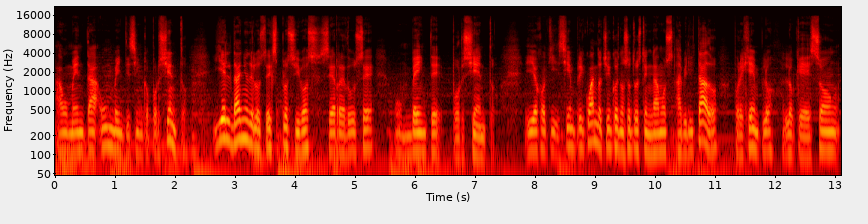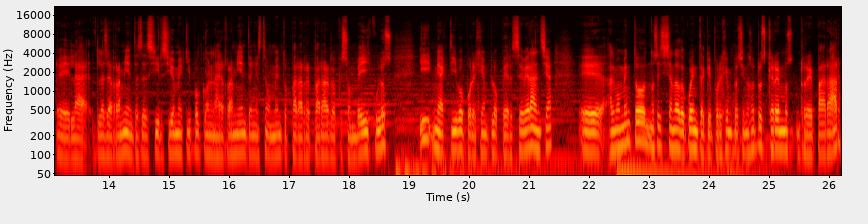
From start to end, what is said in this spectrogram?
aumenta un 25% y el daño de los explosivos se reduce un 20%. Y ojo aquí, siempre y cuando chicos nosotros tengamos habilitado, por ejemplo, lo que son eh, las herramientas, es decir, si yo me equipo con la herramienta en este momento para reparar lo que son vehículos y me activo, por ejemplo, perseverancia, eh, al momento no sé si se han dado cuenta que, por ejemplo, si nosotros queremos reparar,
